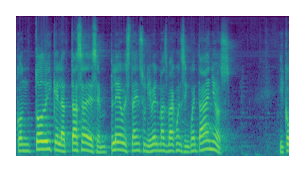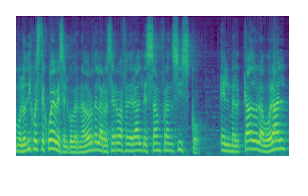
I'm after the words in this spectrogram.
con todo y que la tasa de desempleo está en su nivel más bajo en 50 años. Y como lo dijo este jueves el gobernador de la Reserva Federal de San Francisco, el mercado laboral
